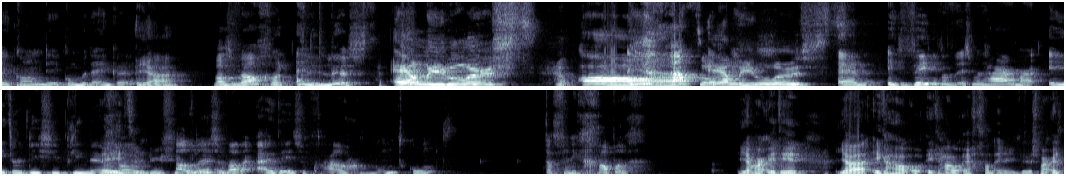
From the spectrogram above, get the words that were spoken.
icon die ik kon bedenken. Ja. Was wel gewoon Ellie Lust. Ellie Lust! Ah, Ja? Ellie Lust. En ik weet niet wat het is met haar, maar eterdiscipline. Eterdiscipline. Alles wat er uit deze vrouw haar mond komt. Dat vind ik grappig. Ja, maar het is, ja, ik, hou, ik hou echt van Ellie Lust. Maar het,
